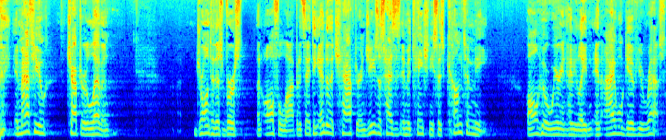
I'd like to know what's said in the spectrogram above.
in Matthew chapter 11, drawn to this verse an awful lot, but it's at the end of the chapter, and Jesus has this invitation. He says, Come to me, all who are weary and heavy laden, and I will give you rest.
